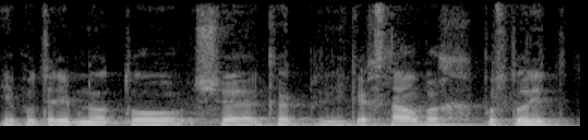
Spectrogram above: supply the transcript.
je potrebno to še kar pri nekih stavbah postoriti.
